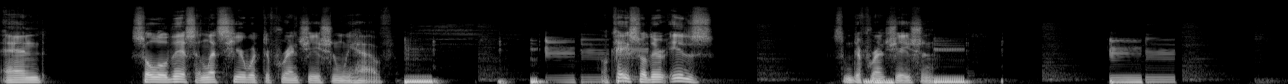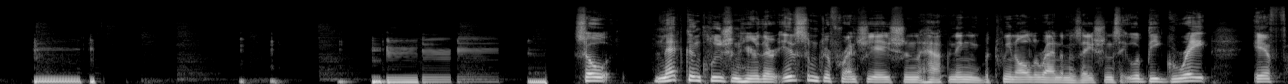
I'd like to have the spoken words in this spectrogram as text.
and solo this and let's hear what differentiation we have. Okay, so there is some differentiation. So Net conclusion here, there is some differentiation happening between all the randomizations. It would be great if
